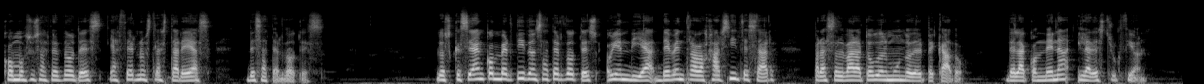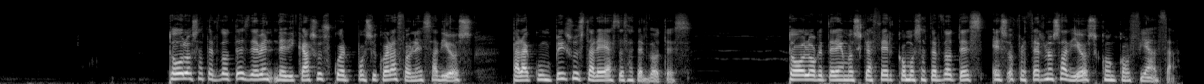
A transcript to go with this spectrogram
como sus sacerdotes y hacer nuestras tareas de sacerdotes. Los que se han convertido en sacerdotes hoy en día deben trabajar sin cesar para salvar a todo el mundo del pecado, de la condena y la destrucción. Todos los sacerdotes deben dedicar sus cuerpos y corazones a Dios para cumplir sus tareas de sacerdotes. Todo lo que tenemos que hacer como sacerdotes es ofrecernos a Dios con confianza,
